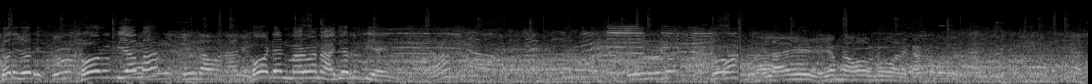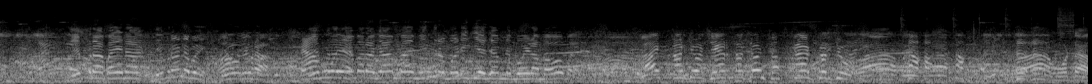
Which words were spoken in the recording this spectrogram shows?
સોરી સોરી સો રૂપિયામાં મારવાના હજાર રૂપિયા એમ. એમના હોવ નો વાલે કાકા. દેપરાભાઈ ના દેપરા ને ભાઈ અમારા ગામ ભાઈ મિત્ર મળી ગયા છે અમને મોયડામાં હો ભાઈ. લાઈક કરજો શેર કરજો ને કરજો. મોટા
